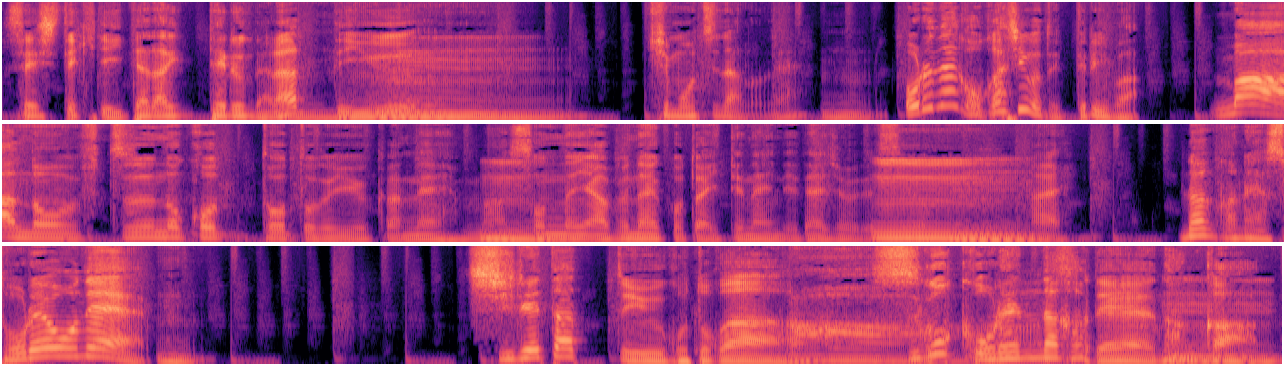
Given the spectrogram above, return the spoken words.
接してきていただいてるんだなってん。いううん気持ちなのね。うん俺なんかおかしいこと言ってる今。まあ、あの、普通のことというかね、まあ、うんそんなに危ないことは言ってないんで大丈夫ですよ。うんはい。なんかね、それをね、うん知れたっていうことが、すごく俺の中で、なんかう、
